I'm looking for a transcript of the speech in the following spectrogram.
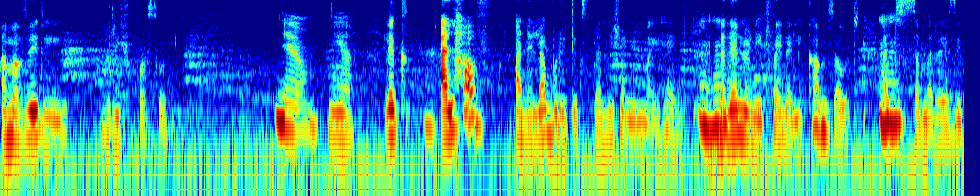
I'm a very brief person. yeah Yeah. Like I'll have an elaborate explanation in my head, Mm-hmm. but then when it finally comes out, I'll mm-hmm. just summarize it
